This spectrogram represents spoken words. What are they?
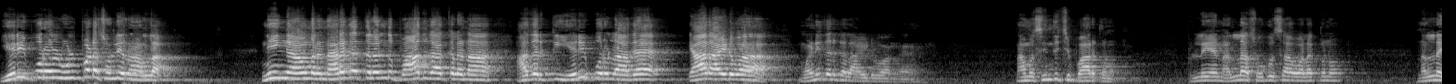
எரிபொருள் உள்பட சொல்லிடுறான் அல்லாஹ். நீங்க அவங்கள நரகத்திலிருந்து பாதுகாக்கலனா அதற்கு எரிபொருளாக யார் ஆயிடுவா? மனிதர்கள் ஆயிடுவாங்க. நம்ம சிந்திச்சு பார்க்கணும். பிள்ளைய நல்லா சொகுசாக வளர்க்கணும். நல்ல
